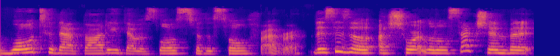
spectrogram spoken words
Woe to that body that was lost to the soul forever. This is a, a short little section, but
